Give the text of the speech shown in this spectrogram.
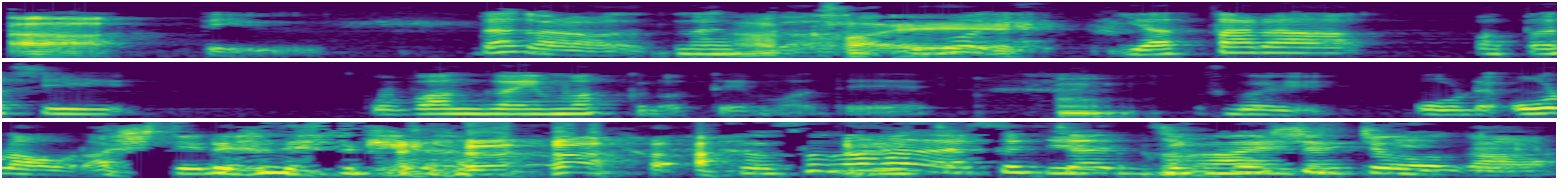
あっていう。だからなんかす仲ごいえやたら私5番街マックのテーマでうん。すごい俺オラオラしてるんですけど うその話めちゃくちゃ自己主張が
